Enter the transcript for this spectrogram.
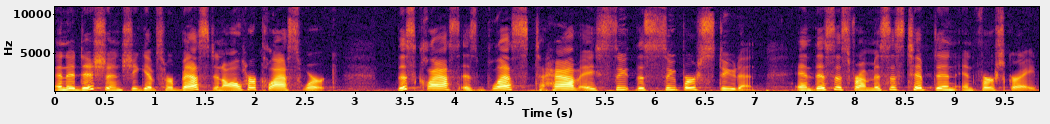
In addition, she gives her best in all her classwork. This class is blessed to have a su- this super student, and this is from Mrs. Tipton in first grade.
